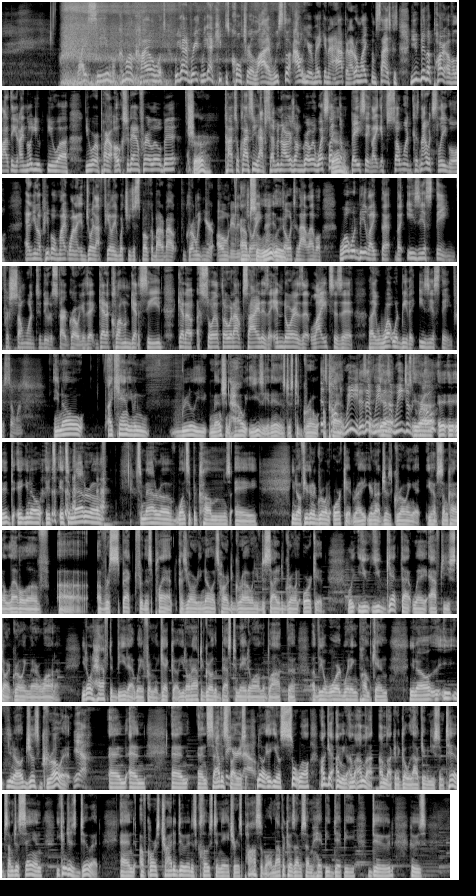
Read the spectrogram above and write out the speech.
White see? Well, come on, Kyle. What's we gotta bring? We gotta keep this culture alive. We still out here making it happen. I don't like them sides because you've been a part of a lot of things. I know you you uh you were a part of Oaksterdam for a little bit. Sure. Some classes. You have seminars on growing. What's like the basic? Like if someone, because now it's legal, and you know people might want to enjoy that feeling. What you just spoke about about growing your own and enjoying that and going to that level. What would be like the the easiest thing for someone to do to start growing? Is it get a clone, get a seed, get a, a soil, throw it outside? Is it indoor? Is it lights? Is it like what would be the easiest thing for someone? You know, I can't even really mention how easy it is just to grow It's a plant. called weed. Is it weed? Yeah, Doesn't weed just yeah, grow? It, it, it, you know, it's it's a matter of it's a matter of once it becomes a, you know, if you're going to grow an orchid, right? You're not just growing it. You have some kind of level of uh, of respect for this plant because you already know it's hard to grow, and you've decided to grow an orchid. Well, you you get that way after you start growing marijuana. You don't have to be that way from the get go. You don't have to grow the best tomato on the block, the uh, the award winning pumpkin. You know, you, you know, just grow it yeah. And and and and satisfy yourself. No, it, you know, so well. I'll get. I mean, I'm, I'm not. I'm not going to go without giving you some tips. I'm just saying you can just do it, and of course, try to do it as close to nature as possible. Not because I'm some hippy dippy dude who's,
